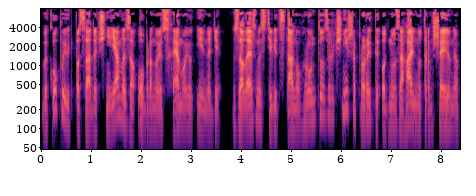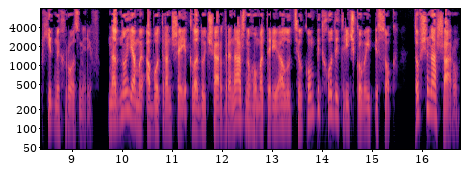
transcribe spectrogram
викопують посадочні ями за обраною схемою іноді, в залежності від стану ґрунту, зручніше прорити одну загальну траншею необхідних розмірів. На дно ями або траншеї кладуть шар дренажного матеріалу, цілком підходить річковий пісок, товщина шару.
